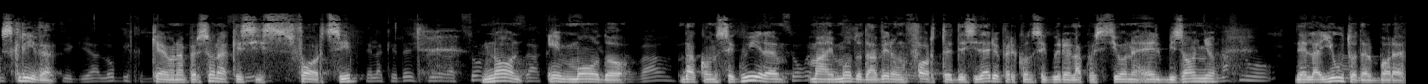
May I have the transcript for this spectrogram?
Scrive che una persona che si sforzi non in modo da conseguire, ma in modo da avere un forte desiderio per conseguire la questione e il bisogno dell'aiuto del Boré.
